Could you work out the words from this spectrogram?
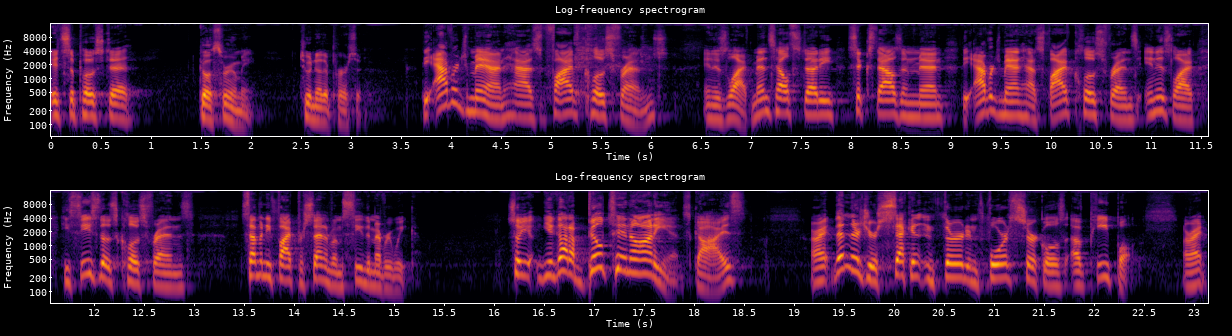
it's supposed to go through me to another person. the average man has five close friends in his life. Men's Health Study 6,000 men. The average man has five close friends in his life. He sees those close friends, 75% of them see them every week. So you, you got a built in audience, guys. All right. Then there's your second and third and fourth circles of people. All right.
